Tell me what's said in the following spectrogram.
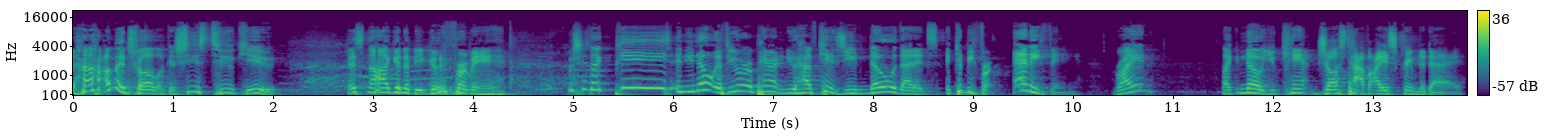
I'm in trouble because she's too cute. It's not going to be good for me. But she's like, peace. And you know, if you're a parent and you have kids, you know that it's it could be for anything, right? Like, no, you can't just have ice cream today.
